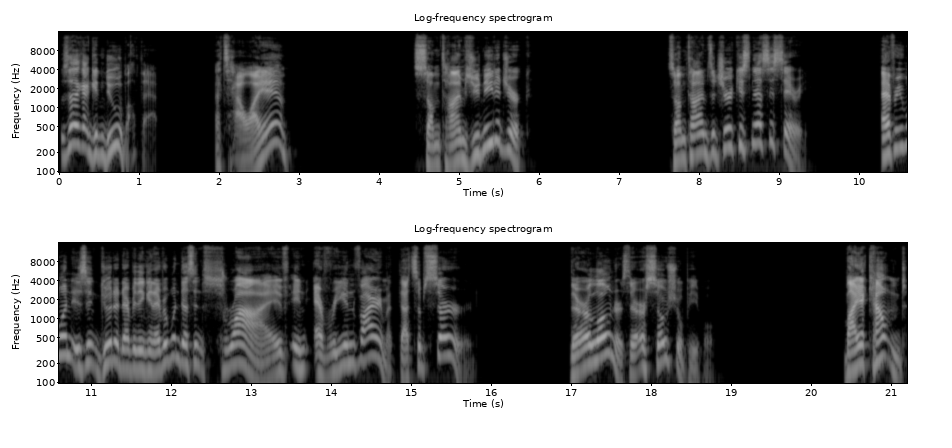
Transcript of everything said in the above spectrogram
There's nothing I can do about that. That's how I am. Sometimes you need a jerk. Sometimes a jerk is necessary. Everyone isn't good at everything and everyone doesn't thrive in every environment. That's absurd. There are loners, there are social people. My accountant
